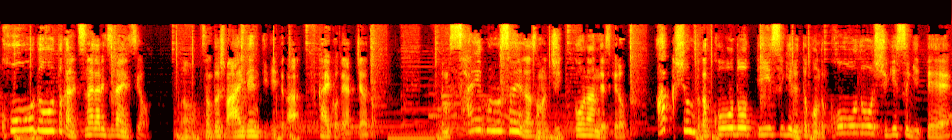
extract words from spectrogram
行動とかにつながりづらいんですよ。そのどうしてもアイデンティティとか深いことやっちゃうと。でも最後の最後はその実行なんですけど、アクションとか行動って言いすぎると今度行動主義すぎて、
